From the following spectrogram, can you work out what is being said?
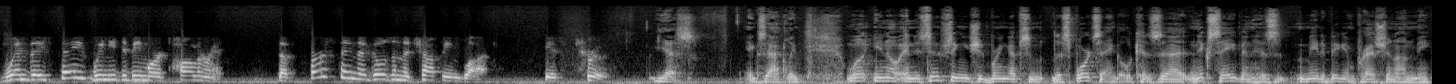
when they say we need to be more tolerant, the first thing that goes on the chopping block is truth. Yes, exactly. Well, you know, and it's interesting you should bring up some the sports angle because uh, Nick Saban has made a big impression on me.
